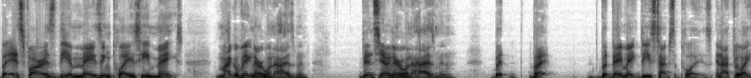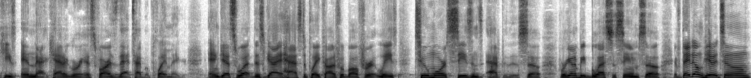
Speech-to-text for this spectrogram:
But as far as the amazing plays he makes, Michael Vick never won a Heisman. Vince Young never won a Heisman. But but but they make these types of plays. And I feel like he's in that category as far as that type of playmaker. And guess what? This guy has to play college football for at least two more seasons after this. So we're going to be blessed to see him. So if they don't give it to him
